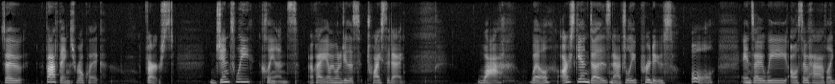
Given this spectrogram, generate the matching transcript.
So, five things real quick. First, gently cleanse. Okay. And we want to do this twice a day. Why? Well, our skin does naturally produce oil. And so we also have like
